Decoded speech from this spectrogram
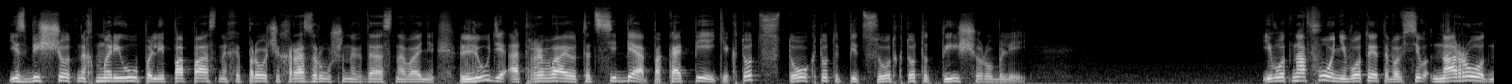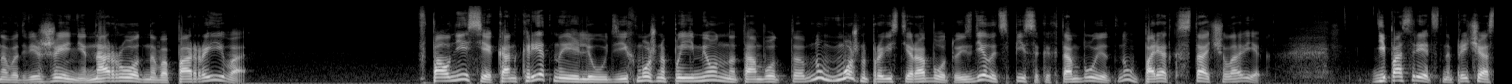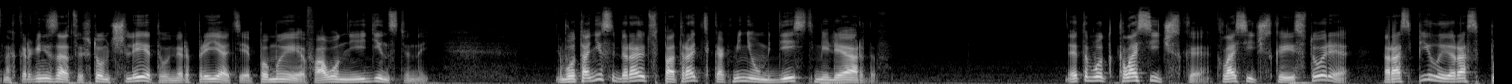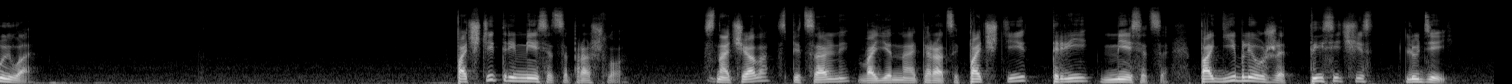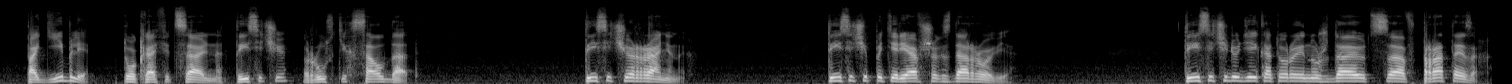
из бесчетных Мариуполей, Попасных и прочих разрушенных до основания, люди отрывают от себя по копейке. Кто-то 100, кто-то 500, кто-то 1000 рублей. И вот на фоне вот этого всего народного движения, народного порыва, вполне себе конкретные люди, их можно поименно там вот, ну, можно провести работу и сделать список, их там будет, ну, порядка 100 человек непосредственно причастных к организации, в том числе этого мероприятия ПМФ, а он не единственный, вот они собираются потратить как минимум 10 миллиардов. Это вот классическая, классическая история распила и распыла. Почти три месяца прошло с начала специальной военной операции. Почти три месяца. Погибли уже тысячи людей. Погибли только официально тысячи русских солдат. Тысячи раненых. Тысячи потерявших здоровье. Тысячи людей, которые нуждаются в протезах.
